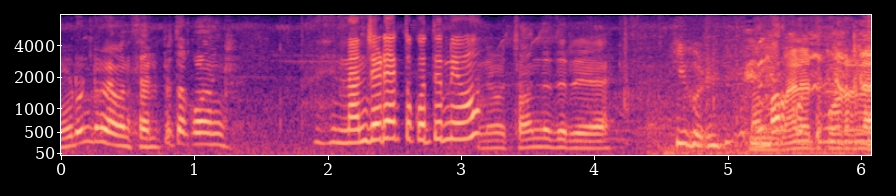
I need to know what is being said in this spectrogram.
ನೋಡುನ್ರಿ ಒಂದು ಸೆಲ್ಫಿ ತಗೊಳ್ರಿ ನನ್ನ ಜೋಡಿ ಯಾಕೆ ತಗೋತೀರಿ ನೀವು? ನೀವು ಚಂದ ಅದೀರಿ ಮೊಬೈಲ್ ಕೊಡ್ರಲ್ಲ.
